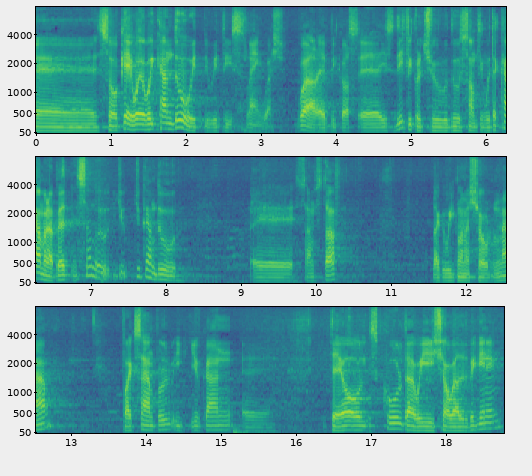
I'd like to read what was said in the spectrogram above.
Uh, so, okay, well, we can do it with this language. Well, uh, because uh, it's difficult to do something with the camera, but some, you, you can do uh, some stuff, like we're going to show now. For example, you can, the old school that we showed at the beginning,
